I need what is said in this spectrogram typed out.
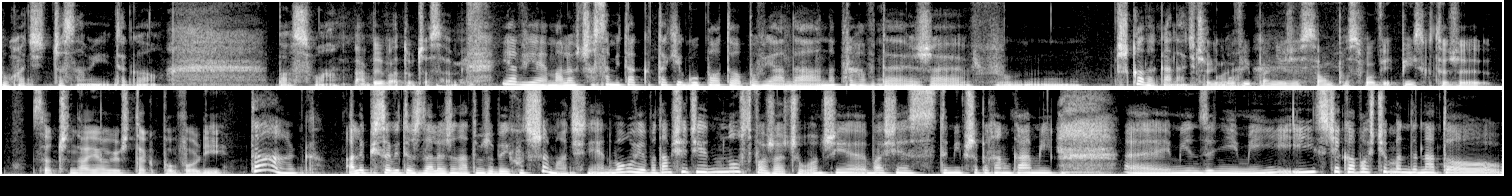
słuchać czasami tego posła. A bywa to czasami. Ja wiem, ale czasami tak, takie głupoty opowiada, naprawdę, że mm, szkoda gadać Czyli mówi pani, że są posłowie PiS, którzy zaczynają już tak powoli Tak, ale PiSowi też zależy na tym, żeby ich utrzymać, nie? No bo mówię, bo tam się dzieje mnóstwo rzeczy, łącznie właśnie z tymi przepychankami e, między nimi i z ciekawością będę na to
